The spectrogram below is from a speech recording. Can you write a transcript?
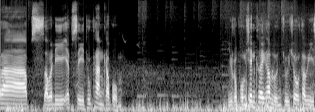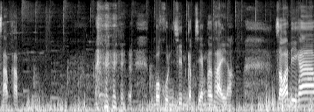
ราบสวัสดี FC ทุกท่านครับผม อยู่กับผมเช่นเคยครับหลุนชูโชคทวีทรัพย์ครับบคุณชินกับเสียงภาษาไทยเนาะสวัสดีครับ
